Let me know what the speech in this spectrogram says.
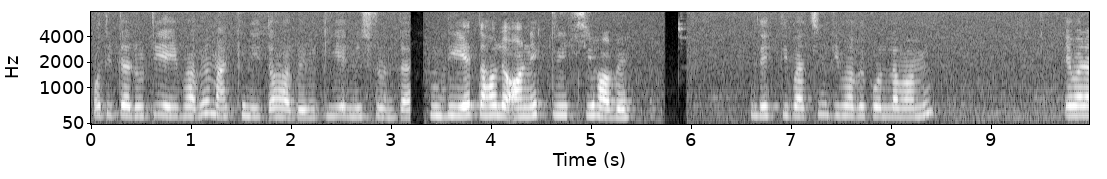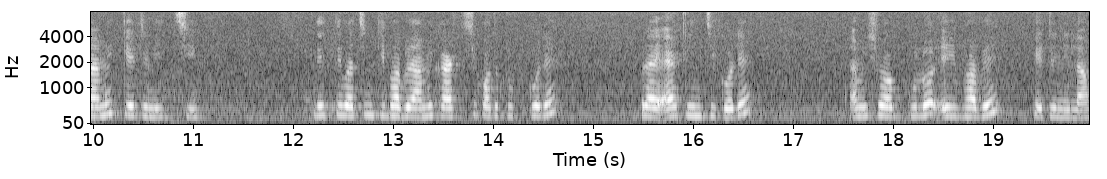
প্রতিটা রুটি এইভাবে মাখিয়ে নিতে হবে ঘিয়ের মিশ্রণটা। দিয়ে তাহলে অনেক ক্রিপসি হবে। দেখতে পাচ্ছেন কীভাবে করলাম আমি? এবার আমি কেটে নিচ্ছি। দেখতে পাচ্ছেন কীভাবে আমি কাটছি কতটুক করে। প্রায় এক ইঞ্চি করে আমি সবগুলো এইভাবে কেটে নিলাম।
